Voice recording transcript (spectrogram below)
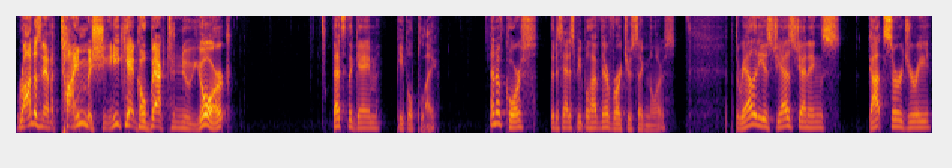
Ron doesn't have a time machine. He can't go back to New York. That's the game people play. And of course, the DeSantis people have their virtue signalers. But the reality is, Jazz Jennings got surgery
